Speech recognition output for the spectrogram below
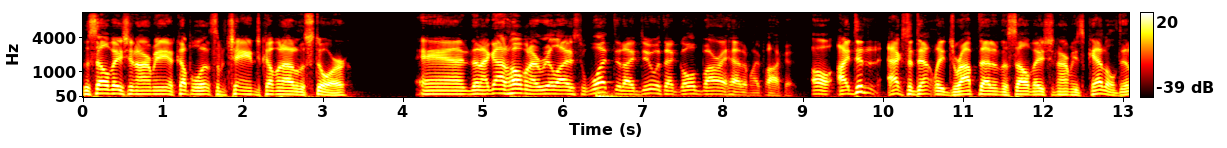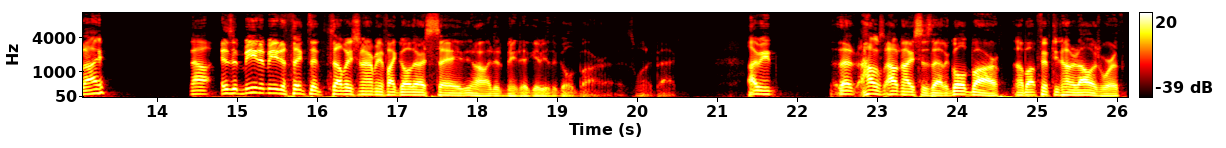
the Salvation Army a couple of some change coming out of the store, and then I got home and I realized what did I do with that gold bar I had in my pocket? Oh, I didn't accidentally drop that in the Salvation Army's kettle, did I? Now, is it mean of me to think that Salvation Army, if I go there, I say, you know, I didn't mean to give you the gold bar. I just want it back. I mean, that how how nice is that? A gold bar, about fifteen hundred dollars worth,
